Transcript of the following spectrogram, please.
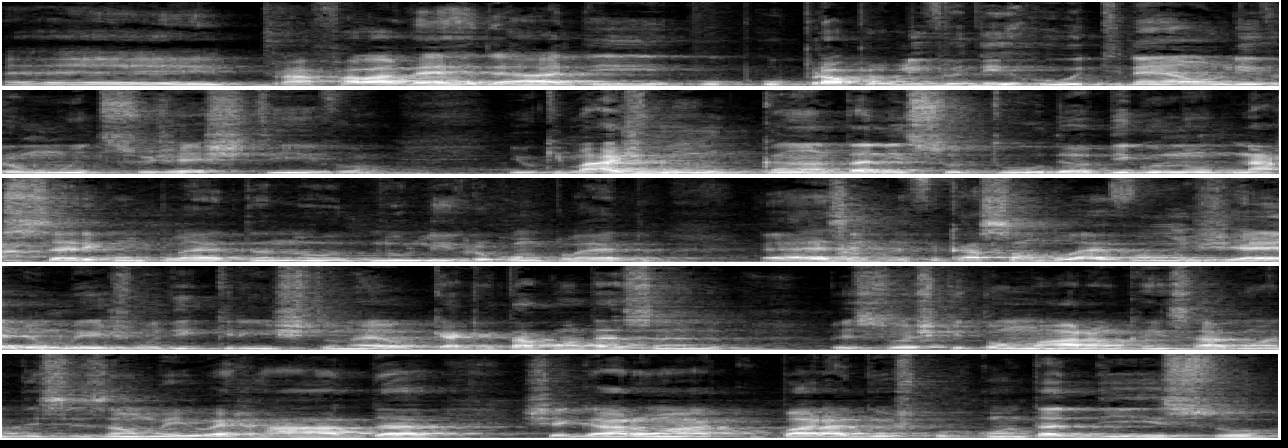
É, para falar a verdade, o, o próprio livro de Ruth né, é um livro muito sugestivo. E o que mais me encanta nisso tudo, eu digo no, na série completa, no, no, livro completo, é a exemplificação do evangelho mesmo de Cristo, né? O que é que está acontecendo? Pessoas que tomaram, quem sabe, uma decisão meio errada, chegaram a culpar Deus por conta disso,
